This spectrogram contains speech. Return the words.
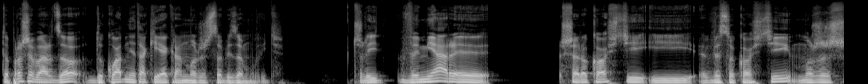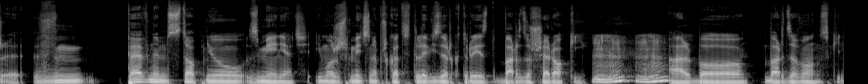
to proszę bardzo, dokładnie taki ekran możesz sobie zamówić. Czyli wymiary szerokości i wysokości możesz w pewnym stopniu zmieniać i możesz mieć na przykład telewizor, który jest bardzo szeroki mm -hmm. albo bardzo wąski,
